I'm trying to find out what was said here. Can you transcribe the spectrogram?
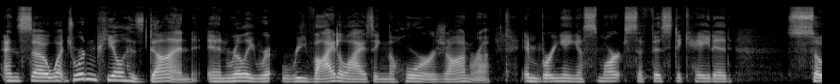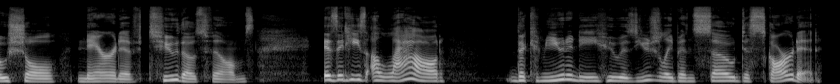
And so, what Jordan Peele has done in really re- revitalizing the horror genre and bringing a smart, sophisticated social narrative to those films is that he's allowed the community who has usually been so discarded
